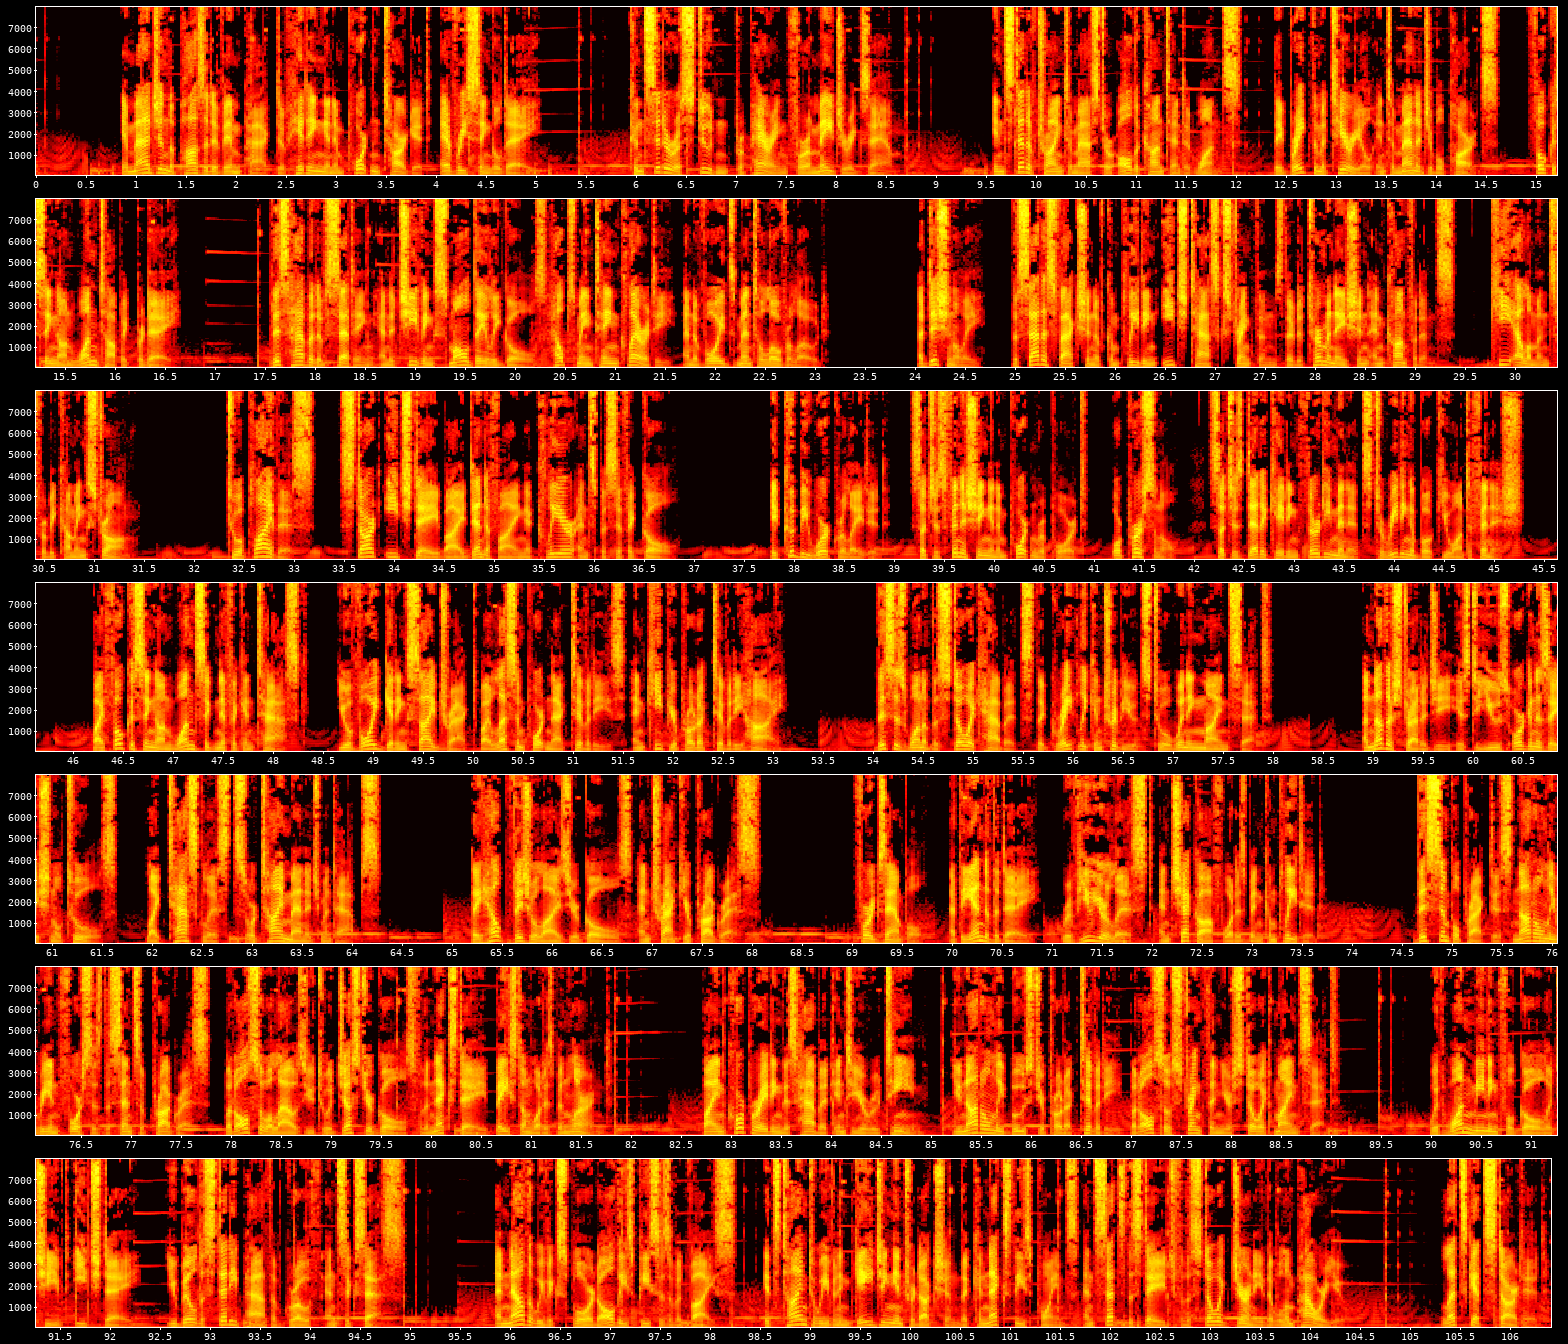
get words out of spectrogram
Imagine the positive impact of hitting an important target every single day. Consider a student preparing for a major exam. Instead of trying to master all the content at once, they break the material into manageable parts, focusing on one topic per day. This habit of setting and achieving small daily goals helps maintain clarity and avoids mental overload. Additionally, the satisfaction of completing each task strengthens their determination and confidence, key elements for becoming strong. To apply this, start each day by identifying a clear and specific goal. It could be work-related, such as finishing an important report, or personal, such as dedicating 30 minutes to reading a book you want to finish. By focusing on one significant task, you avoid getting sidetracked by less important activities and keep your productivity high. This is one of the Stoic habits that greatly contributes to a winning mindset. Another strategy is to use organizational tools, like task lists or time management apps. They help visualize your goals and track your progress. For example, at the end of the day, review your list and check off what has been completed. This simple practice not only reinforces the sense of progress, but also allows you to adjust your goals for the next day based on what has been learned. By incorporating this habit into your routine, you not only boost your productivity but also strengthen your stoic mindset. With one meaningful goal achieved each day, you build a steady path of growth and success. And now that we've explored all these pieces of advice, it's time to weave an engaging introduction that connects these points and sets the stage for the stoic journey that will empower you. Let's get started.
